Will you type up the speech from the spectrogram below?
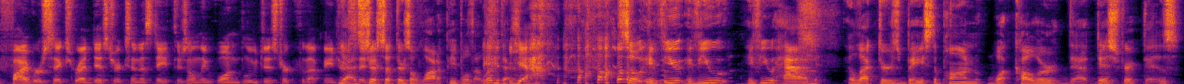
five or six red districts in a state. There's only one blue district for that major yeah. city. It's just that there's a lot of people that live there. yeah. so if you if you if you had electors based upon what color that district is,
